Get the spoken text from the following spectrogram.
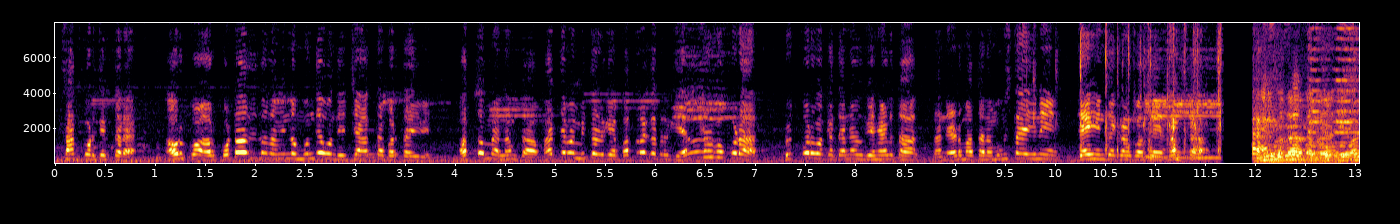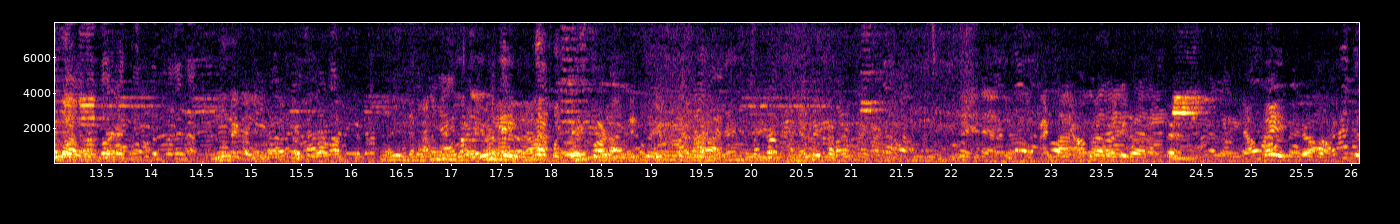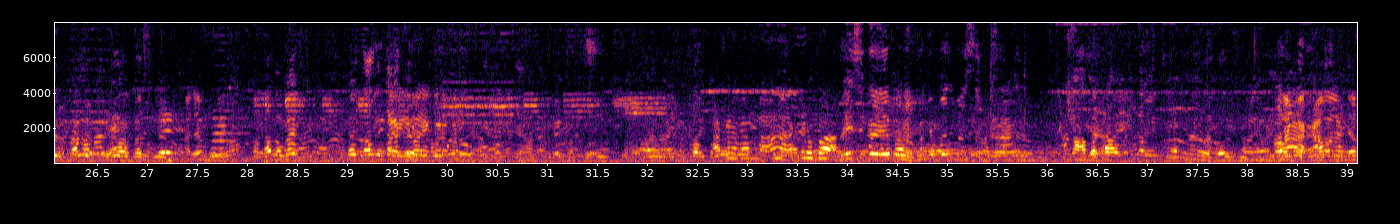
ಸಾಥ್ ಕೊಡ್ತಿರ್ತಾರೆ. ಅವ್ರು ಅವ್ರು ಕೊಟ್ಟೋದ್ರಿಂದ ನಾವು ಇನ್ನು ಮುಂದೆ ಒಂದು ಹೆಜ್ಜೆ ಆಗ್ತಾ ಬರ್ತಾ ಇದೀವಿ. ಮತ್ತೊಮ್ಮೆ ನಮ್ಮ ಮಾಧ್ಯಮ ಮಿತ್ರರಿಗೆ, ಪತ್ರಕರ್ತರಿಗೆ ಎಲ್ಲರಿಗೂ ಕೂಡ ಹೃತ್ಪೂರ್ವಕ ಧನ್ಯವಾದ ಹೇಳ್ತಾ ನಾನು ಎರಡು ಮಾತನ್ನ ಮುಗಿಸ್ತಾ ಇದ್ದೀನಿ ಜೈ ಹಿಂದೆ ಕಣ್ಕೋತೆ ನಮಸ್ಕಾರ. కావాలంటే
